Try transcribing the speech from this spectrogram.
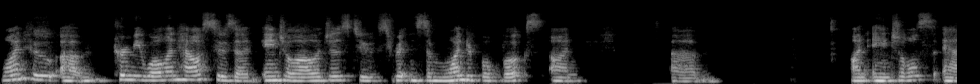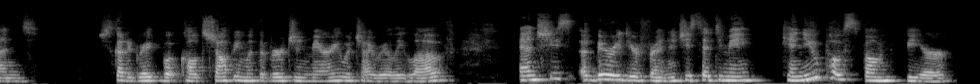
One who, um, Kermie Wohlenhaus, who's an angelologist who's written some wonderful books on um, on angels and She's got a great book called Shopping with the Virgin Mary, which I really love. And she's a very dear friend. And she said to me, Can you postpone fear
